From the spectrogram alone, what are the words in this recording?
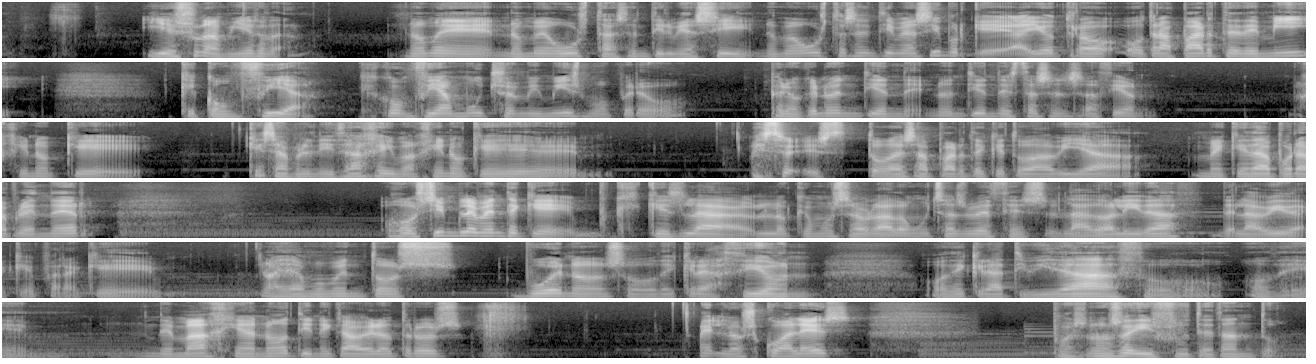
Y es una mierda. no me, no me gusta sentirme así. No me gusta sentirme así porque hay otro, otra parte de mí que confía, que confía mucho en mí mismo, pero, pero que no entiende, no entiende esta sensación. Imagino que, que ese aprendizaje, imagino que es, es toda esa parte que todavía me queda por aprender. O simplemente que, que es la, lo que hemos hablado muchas veces, la dualidad de la vida, que para que haya momentos buenos o de creación o de creatividad o, o de, de, magia, ¿no? Tiene que haber otros en los cuales pues no se disfrute tanto.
